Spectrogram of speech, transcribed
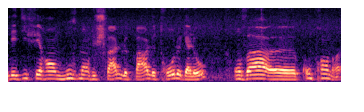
les différents mouvements du cheval, le pas, le trot, le galop. on va comprendre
